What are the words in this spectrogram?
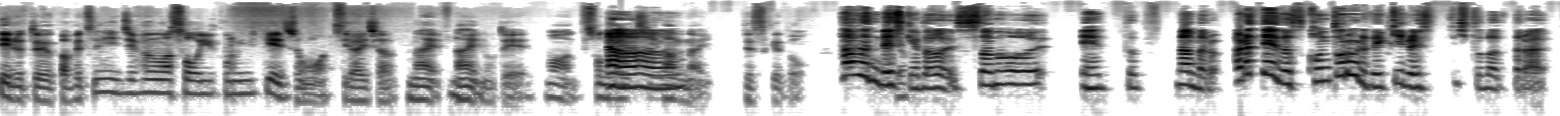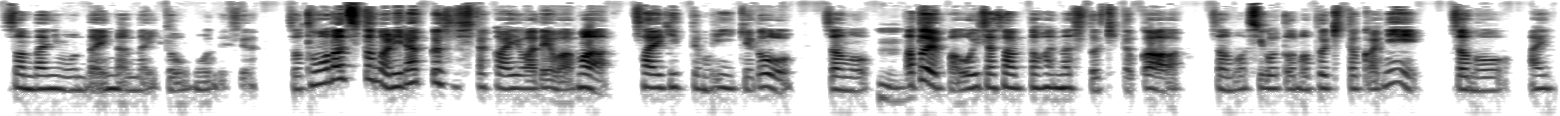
てるというか、別に自分はそういうコミュニケーションは嫌いじゃない、ないので、まあ、そんなに気にならないですけど。多分ですけど、その、えっと、なんだろう、ある程度コントロールできる人だったら、そんなに問題にならないと思うんですよ。そう友達とのリラックスした会話では、まあ、遮ってもいいけど、その、うん例えばお医者さんと話すときとか、その仕事の時とかに、その相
